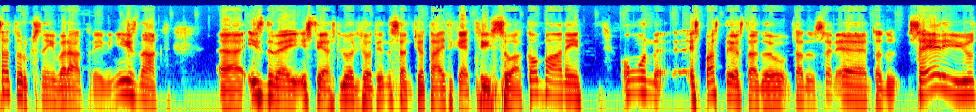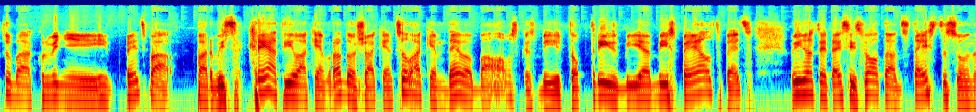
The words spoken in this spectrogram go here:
ceturksnī varētu arī viņi iznākt. Uh, izdevēji izties ļoti, ļoti interesanti, jo tā ir tikai trīs cilvēku kompānija. Un es paskatījos tādu, tādu, tādu sēriju YouTube, kur viņi principā par viskreatīvākiem, radošākiem cilvēkiem deva balvas, kas bija top 3, bija, bija spēle. Tāpēc viņi noteikti taisīs vēl tādus testus. Un,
